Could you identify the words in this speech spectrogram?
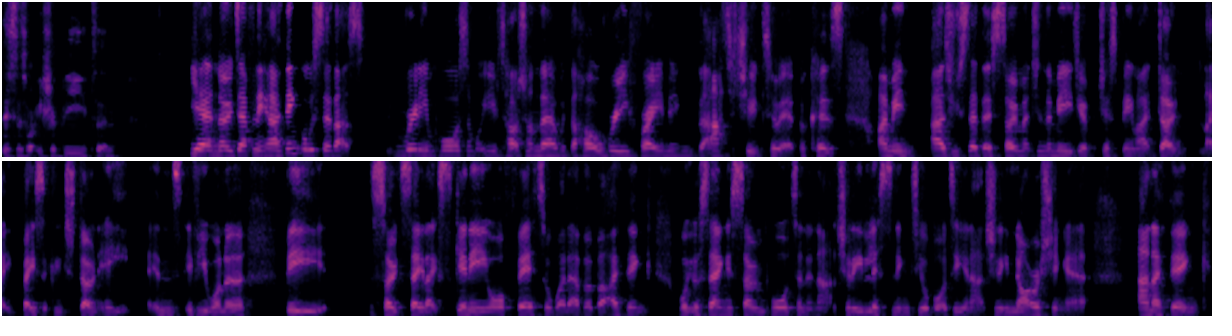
this is what you should be eating. Yeah no definitely. I think also that's really important what you've touched on there with the whole reframing the attitude to it because i mean as you said there's so much in the media just being like don't like basically just don't eat and if you want to be so to say like skinny or fit or whatever. But i think what you're saying is so important in actually listening to your body and actually nourishing it and I think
